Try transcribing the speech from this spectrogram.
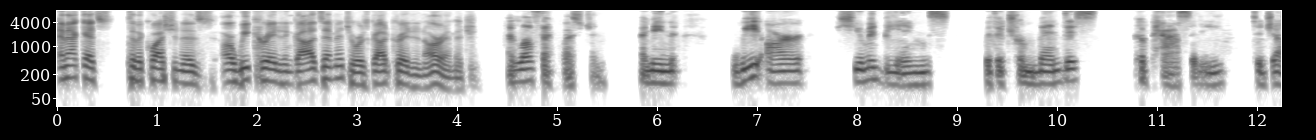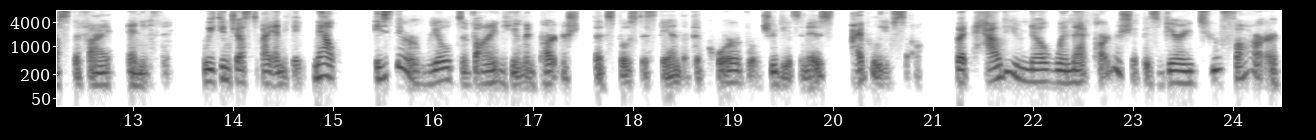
And that gets to the question is, are we created in God's image or is God created in our image? I love that question. I mean, we are human beings with a tremendous capacity to justify anything. We can justify anything. Now, is there a real divine human partnership that's supposed to stand at the core of what Judaism is? I believe so. But how do you know when that partnership is veering too far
